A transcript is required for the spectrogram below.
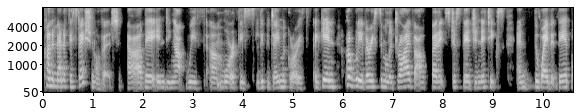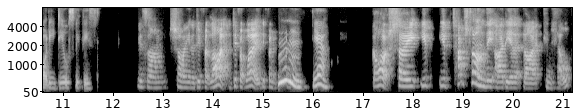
kind of manifestation of it uh, they're ending up with um, more of this lipedema growth again probably a very similar driver but it's just their genetics and the way that their body deals with this is um showing in a different light, a different way, different. Mm, yeah. Gosh, so you you've touched on the idea that diet can help.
